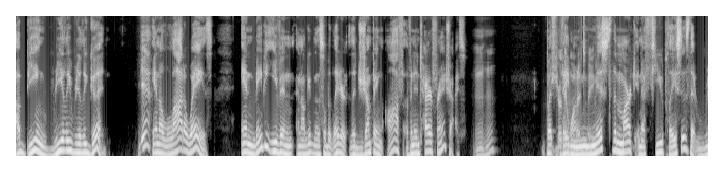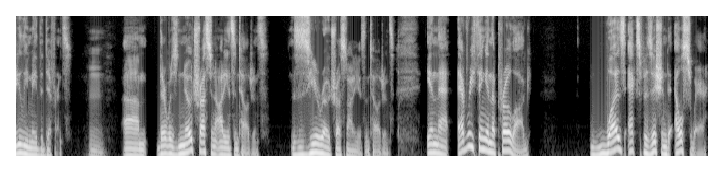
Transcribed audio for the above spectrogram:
of being really really good Yeah, in a lot of ways, and maybe even, and I'll get into this a little bit later, the jumping off of an entire franchise. mm-hmm. But Sure they they, want to be. missed the mark in a few places that really made the difference. Mm. Um, there was no trust in audience intelligence, zero trust in audience intelligence, in that everything in the prologue was expositioned elsewhere,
